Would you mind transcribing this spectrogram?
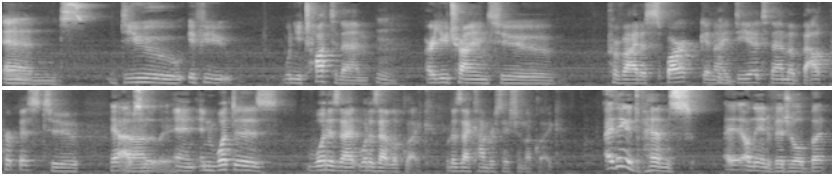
And, Do you, if you, when you talk to them, Hmm. are you trying to provide a spark, an Mhm. idea to them about purpose? To yeah, um, absolutely. and and what does what does that what does that look like? What does that conversation look like? I think it depends eh, on the individual, but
